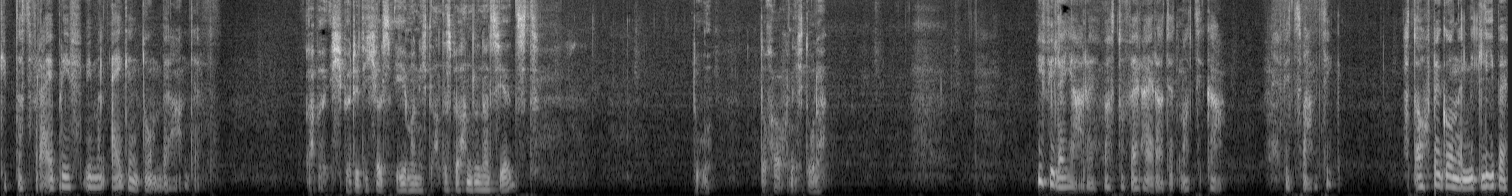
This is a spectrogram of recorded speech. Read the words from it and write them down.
gibt das Freibrief, wie man Eigentum behandelt. Aber ich würde dich als Ehemann nicht anders behandeln als jetzt. Du doch auch nicht, oder? Wie viele Jahre warst du verheiratet, Mozika? Wie 20. Hat auch begonnen mit Liebe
